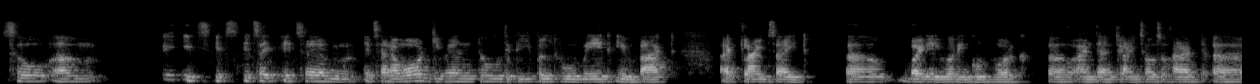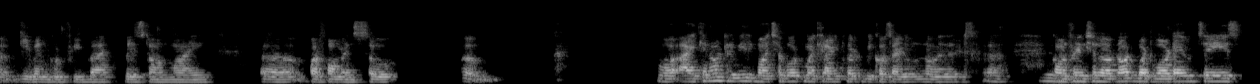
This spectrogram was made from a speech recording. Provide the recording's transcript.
So um, it's it's it's a it's um it's an award given to the people who made impact at client side uh, by delivering good work, uh, and then clients also had uh, given good feedback based on my uh, performance. So um, well, I cannot reveal much about my client work because I don't know whether it's uh, yeah. confidential or not. But what I would say is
